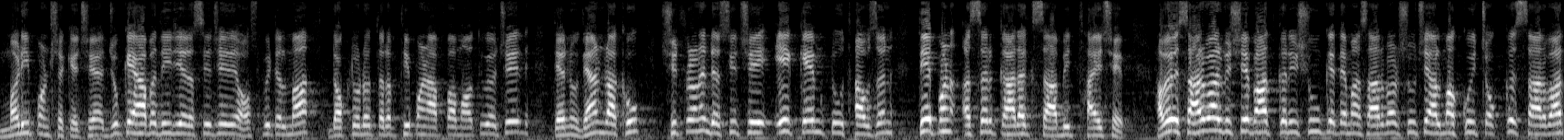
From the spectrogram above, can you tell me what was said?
મળી પણ શકે છે. જો કે આ બધી જે રસી છે તે હોસ્પિટલમાં ડોક્ટરો તરફથી પણ આપવામાં આવતી હોય છે. તેનું ધ્યાન રાખવું શીતળાની રસી છે. એ કેમ ટુ તે પણ અસરકારક સાબિત થાય છે. હવે સારવાર વિશે વાત કરીશું કે તેમાં સારવાર શું છે? હાલમાં કોઈ ચોક્કસ સારવાર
